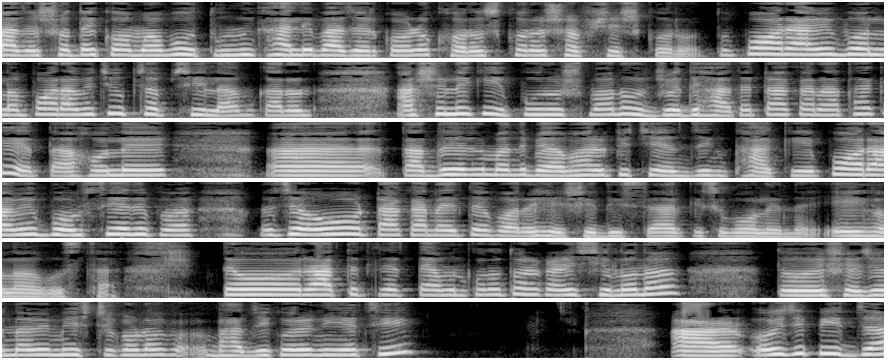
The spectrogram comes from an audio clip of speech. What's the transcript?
বাজার সদাই কমাবো? তুমি খালি বাজার করো, খরচ করো, সব শেষ করো। তো পরে আমি বললাম, পরে আমি চুপচাপ ছিলাম, কারণ আসলে কি, পুরুষ মানুষ যদি হাতে টাকা না থাকে, তাহলে তাদের মানে ব্যবহার একটু চেঞ্জিং থাকে। পরে আমি বলছি, আর যে ও টাকা নাইতে পরে হেসে দিচ্ছে, আর কিছু বলে নাই। এই হলো অবস্থা। তো রাতে তেমন কোনো তরকারি ছিল না। তো সেজন্য আমি মিষ্টি কোনো ভাজি করে নিয়েছি। আর ওই যে পিৎজা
